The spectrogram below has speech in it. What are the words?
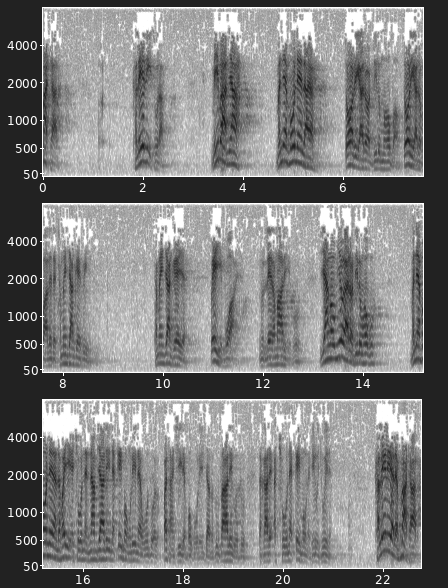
မှတ်ထားတာခလေးသည်ဆိုတာမိဘများမနဲ့မိုးလင်းလာတော်တွေကတော့ဒီလိုမဟုတ်ပါဘူးတော်တွေကတော့ဗာလဲတဲ့ထမင်းကြံခဲ့ပြီထမင်းကြံခဲ့ရဲ့ပေးရဘွားလေသမားတွေကိုရန်ကုန်မြို့ကတော့ဒီလိုမဟုတ်ဘူး မနေ့ပေါ်နဲ့တစ်ဖက်ရဲ့အချိုနဲ့နံပြားလေးနဲ့ကိတ်ပုံလေးနဲ့ဟိုသူပတ်ဆံရှိတဲ့ပုံကိုယ်လေးကြတော့သူ့သားလေးကိုသူတခါတည်းအချိုနဲ့ကိတ်ပုံနဲ့ဒီလိုကျွေးတယ်ခလေးလေးကလည်းမှတ်ထားတာ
